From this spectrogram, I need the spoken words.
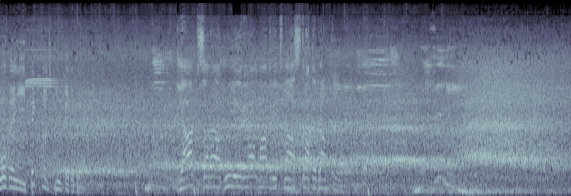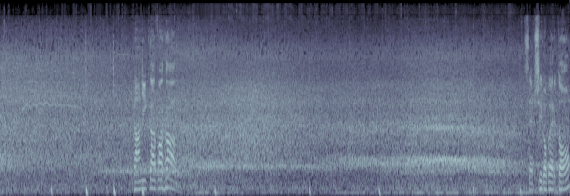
głowę i pyknąć piłkę do bramy. Jak zareaguje Real Madryt na stratę bramki? Dani Carvajal. Sergi Roberto.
